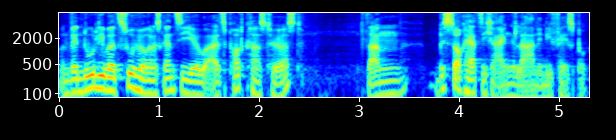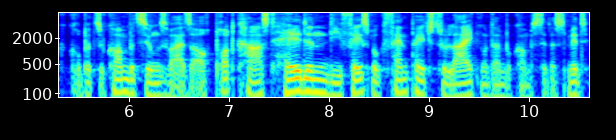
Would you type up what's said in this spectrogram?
Und wenn du, lieber Zuhörer, das Ganze hier als Podcast hörst, dann bist du auch herzlich eingeladen, in die Facebook-Gruppe zu kommen, beziehungsweise auch Podcast-Helden, die Facebook-Fanpage zu liken und dann bekommst du das mit,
